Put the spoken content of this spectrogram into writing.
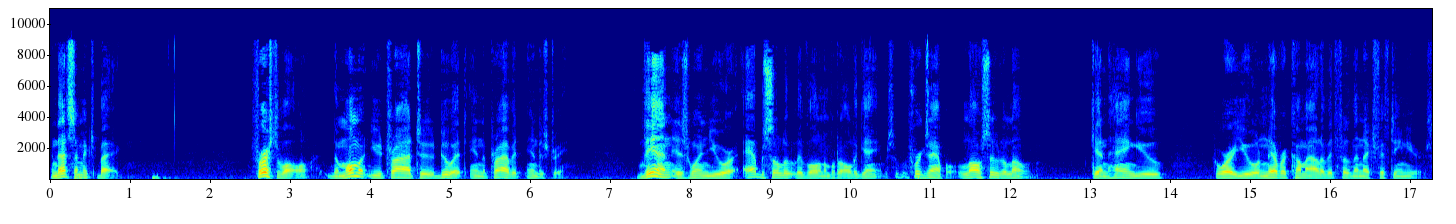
And that's a mixed bag. First of all, the moment you try to do it in the private industry, then is when you are absolutely vulnerable to all the games. For example, lawsuit alone can hang you to where you will never come out of it for the next 15 years.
